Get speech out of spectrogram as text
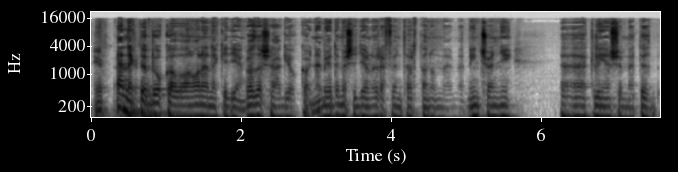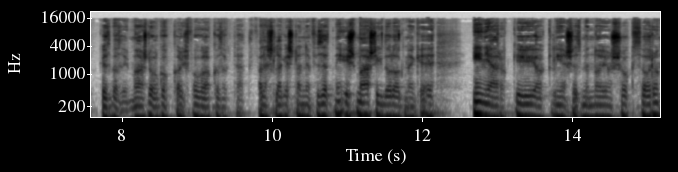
Értem, ennek értem. több oka van, van ennek egy ilyen gazdasági oka, hogy nem érdemes egyenlőre fenntartanom, mert, mert nincs annyi kliensem, mert közben azért más dolgokkal is foglalkozok, tehát felesleges lenne fizetni, és másik dolog, meg én járok ki a klienshez, mert nagyon sokszor,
